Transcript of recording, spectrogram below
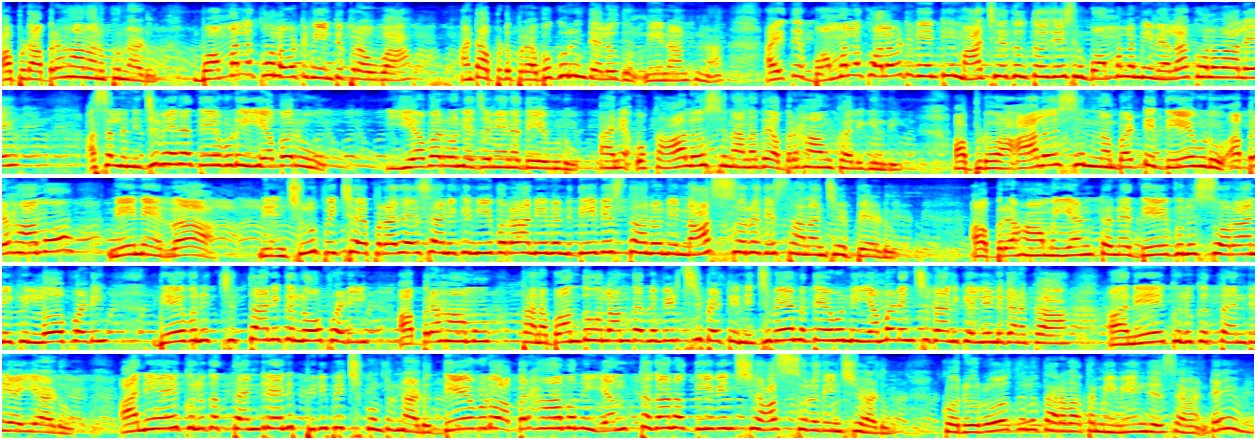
అప్పుడు అబ్రహాం అనుకున్నాడు బొమ్మలను కొలవటం ఏంటి ప్రవ్వా? అంటే అప్పుడు ప్రభు గురించి తెలియదు నేను అంటున్నా. అయితే బొమ్మలను కొలవటం ఏంటి? మా చేతులతో చేసిన బొమ్మలను మేము ఎలా కొలవాలి? అసలు నిజమైన దేవుడు ఎవరు? ఎవరు నిజమైన దేవుడు? అనే ఒక ఆలోచన అన్నది అబ్రహాం కలిగింది. అప్పుడు ఆ ఆలోచనను బట్టి దేవుడు అబ్రహాము నేనే రా. నేను చూపించే ప్రదేశానికి నీవు రా. నేను దీవిస్తాను. నిన్ను ఆశీర్వదిస్తానని చెప్పాడు. అబ్రహాము వెంటనే దేవుని స్వరానికి లోపడి దేవుని చిత్తానికి లోపడి అబ్రహాము తన బంధువులందరిని విడిచిపెట్టి నిజమైన దేవుణ్ణి ఎమ్మడించడానికి వెళ్ళిండు గనక అనేకులకు తండ్రి అయ్యాడు. అనేకులకు తండ్రి అని పిలిపించుకుంటున్నాడు. దేవుడు అబ్రహామును ఎంతగానో దీవించి ఆశీర్వదించాడు. కొన్ని రోజుల తర్వాత మేమేం చేసామంటే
